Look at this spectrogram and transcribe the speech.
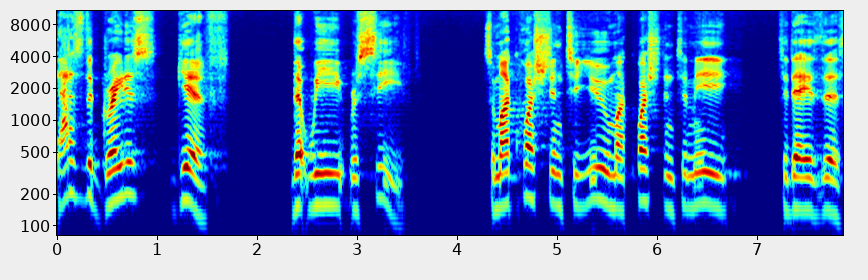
That is the greatest gift that we received. So, my question to you, my question to me today is this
